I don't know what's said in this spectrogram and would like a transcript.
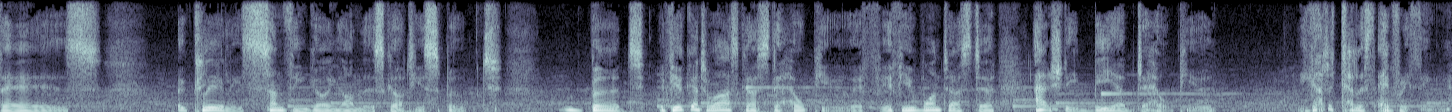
There's clearly something going on that's got you spooked. But if you're going to ask us to help you, if, if you want us to actually be able to help you, you got to tell us everything.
